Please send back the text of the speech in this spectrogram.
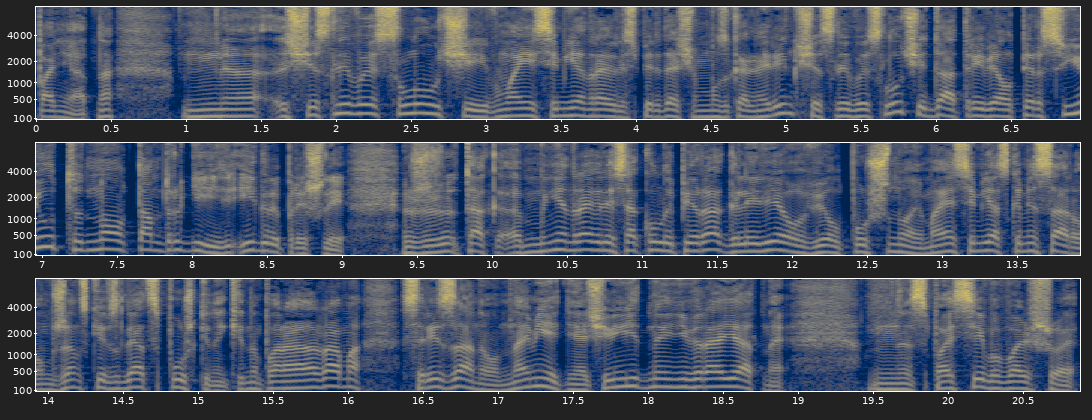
Понятно. Э, Счастливые случаи. В моей семье нравились передачи «Музыкальный ринг». Счастливые случаи. Да, Trivial Pursuit, но там другие игры пришли. Ж- Так, мне нравились «Акулы пера», «Галилео» вел Пушной. Моя семья с Комиссаровым. «Женский взгляд» с Пушкиной. Кинопанорама с Рязановым. Намедни. Очевидное и невероятное. Спасибо большое.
